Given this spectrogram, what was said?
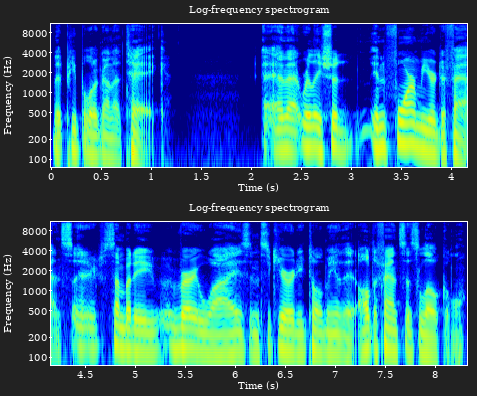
that people are going to take? And that really should inform your defense. Uh, Somebody very wise in security told me that all defense is local.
